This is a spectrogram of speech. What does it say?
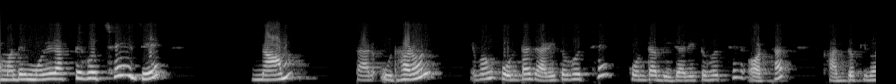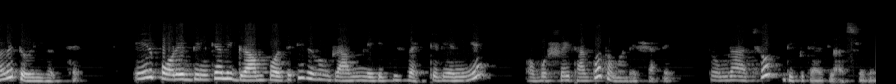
আমাদের মনে রাখতে হচ্ছে যে নাম, তার উদাহরণ এবং কোনটা জারিত হচ্ছে, কোনটা বিজারিত হচ্ছে, অর্থাৎ খাদ্য কীভাবে তৈরি হচ্ছে। এর পরের দিনকে আমি গ্রাম পজিটিভ এবং গ্রাম নেগেটিভ ব্যাকটেরিয়া নিয়ে অবশ্যই থাকব তোমাদের সাথে। তোমরা আছো দীপিকার ক্লাসরুমে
